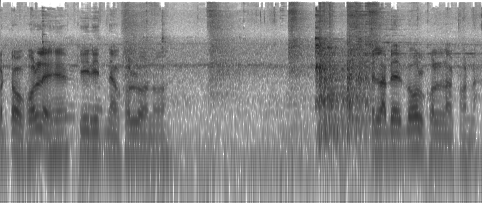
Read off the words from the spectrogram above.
પટ્ટો ખોલે છે, કઈ રીતના ખોલવાનો? પેલા બે બોલ ખોલી નાખવાના.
